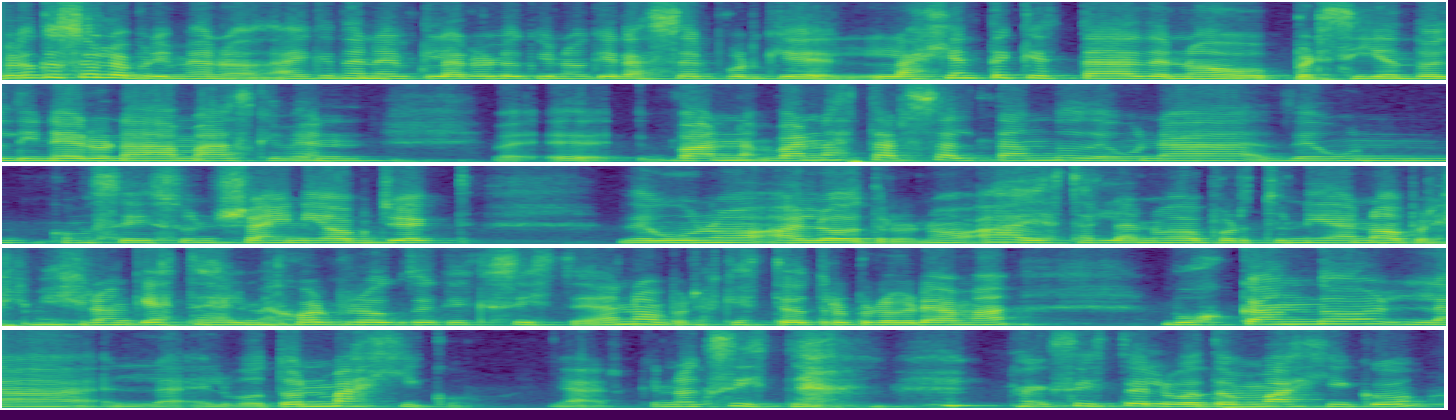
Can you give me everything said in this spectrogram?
creo que eso es lo primero, hay que tener claro lo que uno quiere hacer, porque la gente que está de nuevo persiguiendo el dinero nada más, que ven, eh, van, van a estar saltando de, una, de un, ¿cómo se dice? Un shiny object de uno al otro, ¿no? Ay, esta es la nueva oportunidad, no, pero es que me dijeron que este es el mejor producto que existe, ah, no, pero es que este otro programa buscando el botón mágico, ya, que no existe, no existe el botón mágico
